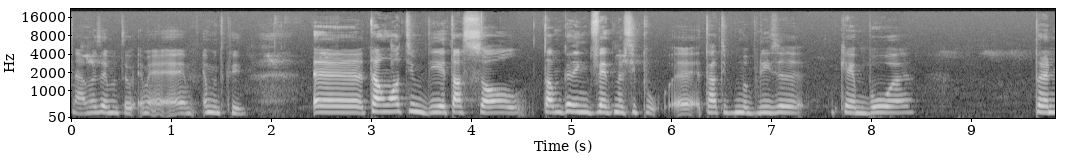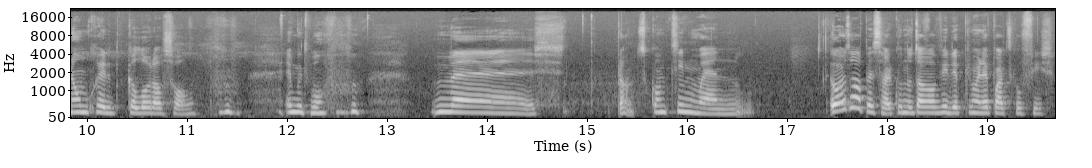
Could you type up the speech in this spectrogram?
Não, mas é muito, é, é, é muito querido. Está uh, um ótimo dia, está sol, está um bocadinho de vento, mas tipo, está uh, tipo uma brisa que é boa para não morrer de calor ao sol. é muito bom. mas pronto, continuando. Eu estava a pensar, quando eu estava a ouvir a primeira parte que eu fiz,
